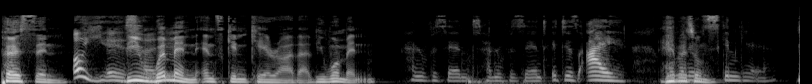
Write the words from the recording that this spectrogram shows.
person, Oh yes. the honey. women in skincare rather, the woman. Hundred percent, hundred percent. It is I. Hey, woman in skincare.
